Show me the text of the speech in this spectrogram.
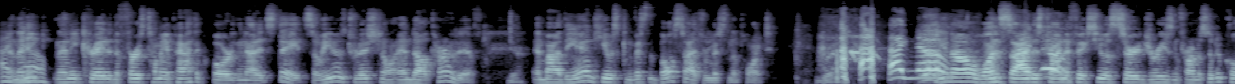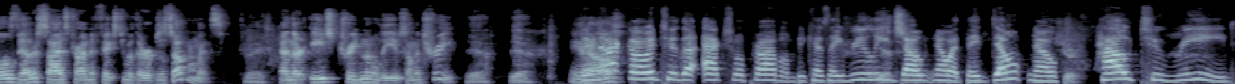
I and then know. he then he created the first homeopathic board in the United States. So he was traditional and alternative. Yeah. And by the end, he was convinced that both sides were missing the point. Right. I know. You know, one side is I trying to fix you with surgeries and pharmaceuticals. The other side's trying to fix you with herbs and supplements. Right. And they're each treating the leaves on the tree. Yeah. Yeah. You They're know? not going to the actual problem because they really Yes. don't know it. They don't know Sure. how to read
